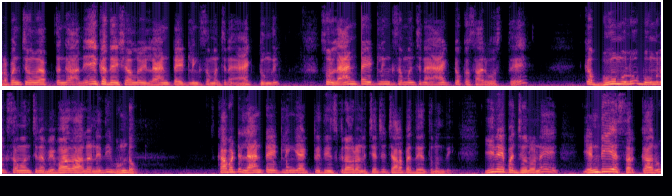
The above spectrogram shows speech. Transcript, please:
ప్రపంచవ్యాప్తంగా అనేక దేశాల్లో ఈ ల్యాండ్ టైటిలింగ్కి సంబంధించిన యాక్ట్ ఉంది. సో ల్యాండ్ టైటిలింగ్కి సంబంధించిన యాక్ట్ ఒకసారి వస్తే ఇక భూములు భూములకు సంబంధించిన వివాదాలు అనేది ఉండవు. కాబట్టి ల్యాండ్ టైటిలింగ్ యాక్ట్ తీసుకురావాలనే చర్చ చాలా పెద్ద ఎత్తున ఉంది. ఈ నేపథ్యంలోనే ఎన్డీఏ సర్కారు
